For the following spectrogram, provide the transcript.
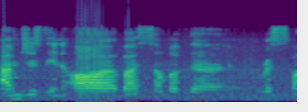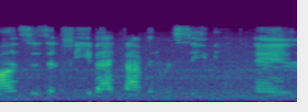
I'm just in awe by some of the responses and feedback that I've been receiving. And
